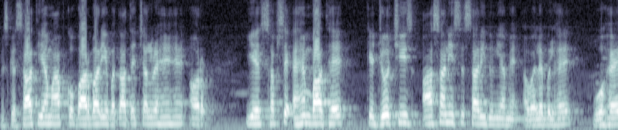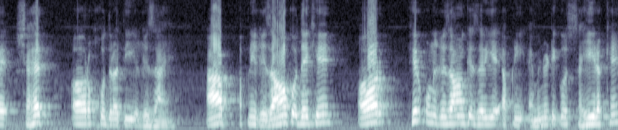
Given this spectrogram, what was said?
اس کے ساتھ ہی ہم آپ کو بار بار یہ بتاتے چل رہے ہیں اور یہ سب سے اہم بات ہے کہ جو چیز آسانی سے ساری دنیا میں اویلیبل ہے، وہ ہے شہد اور قدرتی غذائیں۔ آپ اپنی غذاؤں کو دیکھیں اور پھر ان غذاؤں کے ذریعے اپنی امیونٹی کو صحیح رکھیں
